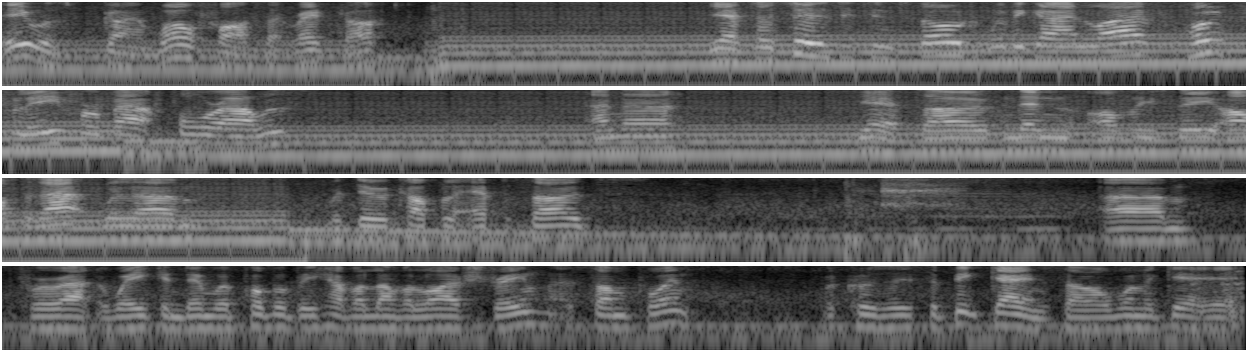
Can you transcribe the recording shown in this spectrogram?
He was going well fast, that red car. Yeah, so as soon as it's installed, we'll be going live, hopefully for about four hours. And, uh, yeah, so, and then obviously after that, we'll, um, we'll do a couple of episodes. Um, throughout the week and then we'll probably have another live stream at some point because it's a big game so I want to get it.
